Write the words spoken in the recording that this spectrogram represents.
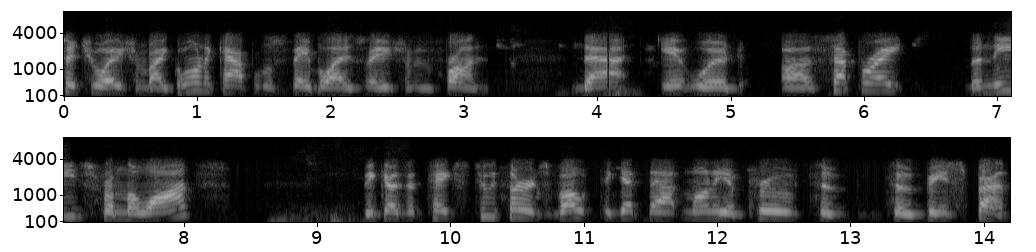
situation by going to capital stabilization fund that it would uh, separate the needs from the wants because it takes two thirds vote to get that money approved to, to be spent.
